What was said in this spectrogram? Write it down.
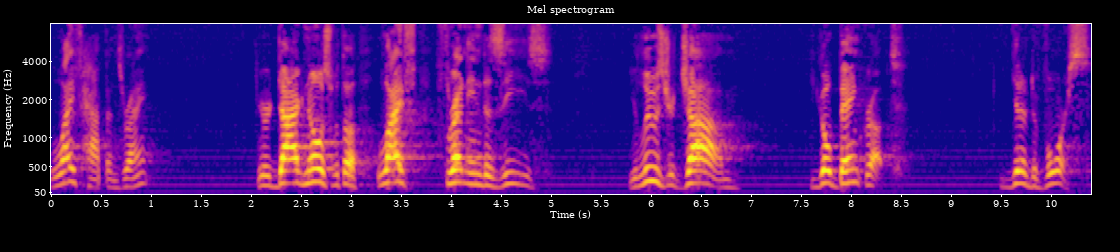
life happens, right? You're diagnosed with a life threatening disease. You lose your job. You go bankrupt. You get a divorce.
